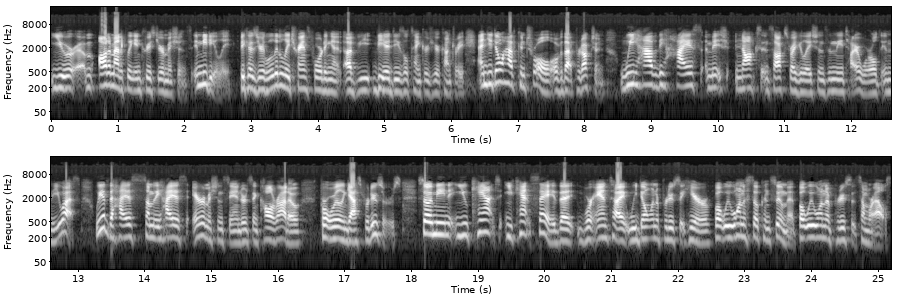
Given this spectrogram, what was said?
you um, automatically increase your emissions immediately because you're literally transporting it uh, via diesel tanker to your country, and you don't have control over that production. We have the highest emission, NOx and SOx regulations in the entire world in the U.S. We have the highest, some of the highest air emission standards in Colorado for oil and gas producers. So I mean, you can't you can't say that we're anti we don't want to produce it here, but we want to still consume it, but we want to produce it somewhere else.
